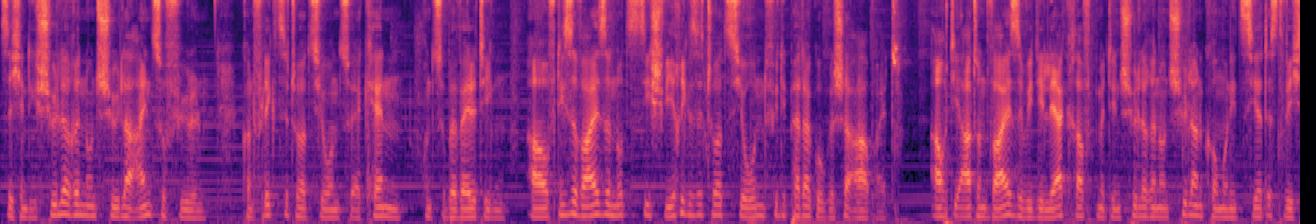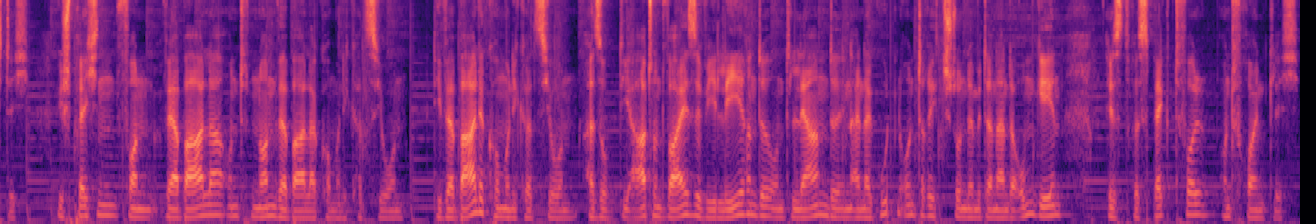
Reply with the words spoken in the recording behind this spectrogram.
sich in die Schülerinnen und Schüler einzufühlen, Konfliktsituationen zu erkennen und zu bewältigen. Auf diese Weise nutzt sie schwierige Situationen für die pädagogische Arbeit. Auch die Art und Weise, wie die Lehrkraft mit den Schülerinnen und Schülern kommuniziert, ist wichtig. Wir sprechen von verbaler und nonverbaler Kommunikation. Die verbale Kommunikation, also die Art und Weise, wie Lehrende und Lernende in einer guten Unterrichtsstunde miteinander umgehen, ist respektvoll und freundlich.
